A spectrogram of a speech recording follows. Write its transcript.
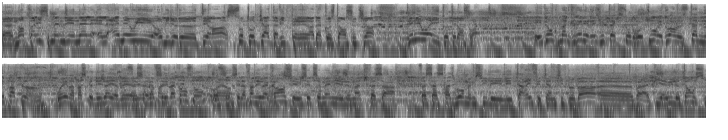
euh, Nampalis Mendy, Nel El Anewi au milieu de terrain, Sotoka, David Pereira d'Acosta en soutien, Deliwai côté Lensois. Et donc, malgré les résultats qui sont de retour, Edouard, le stade n'est pas plein. hein. Oui, bah parce que déjà il y avait. C'est la fin des vacances, non? Ouais, c'est la fin des vacances. Il y a eu cette semaine, il y a eu le match face à, face à Strasbourg, même si les, les tarifs étaient un petit peu bas. Euh, voilà. Et puis il y a eu le temps aussi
